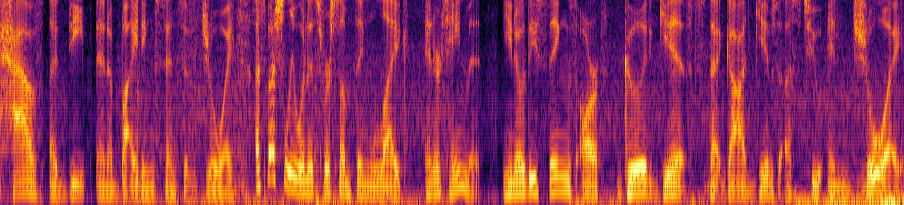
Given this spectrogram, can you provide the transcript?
have a deep and abiding sense of joy especially when it's for something like entertainment you know these things are good gifts that God gives us to enjoy.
